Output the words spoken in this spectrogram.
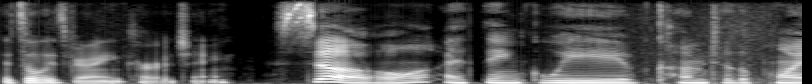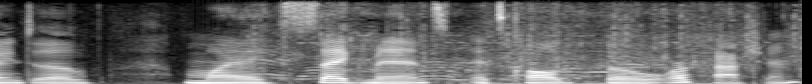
It's always very encouraging. So I think we've come to the point of my segment. It's called Faux or Fashion.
